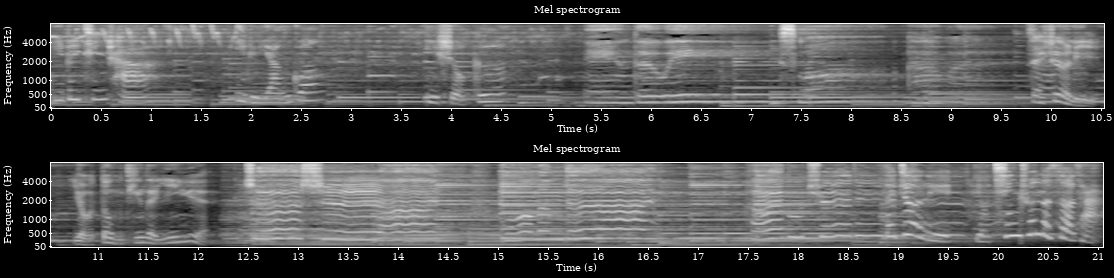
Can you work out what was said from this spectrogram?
一杯清茶，一缕阳光，一首歌。在这里有动听的音乐。这是爱，我们的爱还不确定。在这里有青春的色彩。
